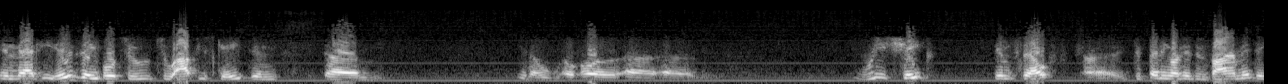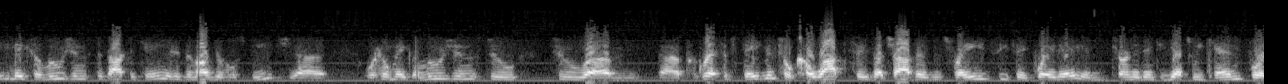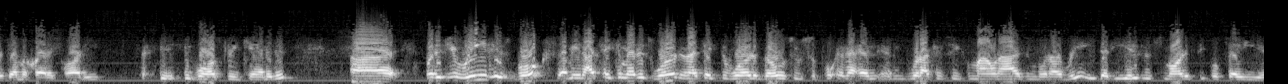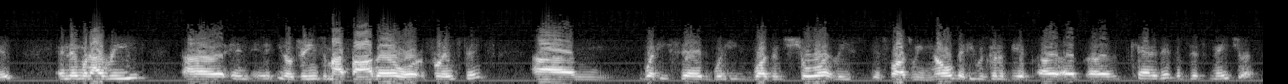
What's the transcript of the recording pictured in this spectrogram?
in that he is able to to obfuscate and um, you know or, uh, uh reshape himself uh, depending on his environment. He makes allusions to Dr. King in his inaugural speech, uh, or he'll make allusions to to um, uh, progressive statements. He'll co-opt Cesar Chavez's phrase "Si se puede" and turn it into "Yes, we can" for a Democratic Party Wall Street candidate. Uh, but if you read his books, I mean, I take him at his word, and I take the word of those who support, and, and, and what I can see from my own eyes and what I read, that he is as smart as people say he is. And then when I read, uh, in, in, you know, Dreams of My Father, or for instance, um, what he said when he wasn't sure, at least as far as we know, that he was going to be a, a, a candidate of this nature.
